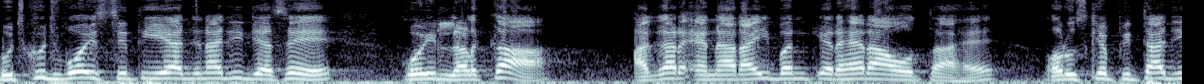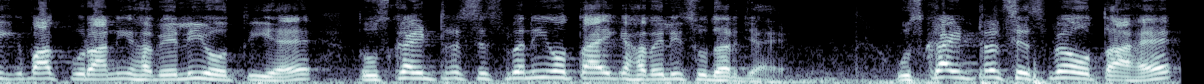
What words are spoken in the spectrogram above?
कुछ कुछ वो स्थिति है अंजना जी, जैसे कोई लड़का अगर एनआरआई बन के रह रहा होता है और उसके पिताजी के पास पुरानी हवेली होती है तो उसका इंटरेस्ट इसमें नहीं होता है कि हवेली सुधर जाए। उसका इंटरेस्ट इसमें होता है,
